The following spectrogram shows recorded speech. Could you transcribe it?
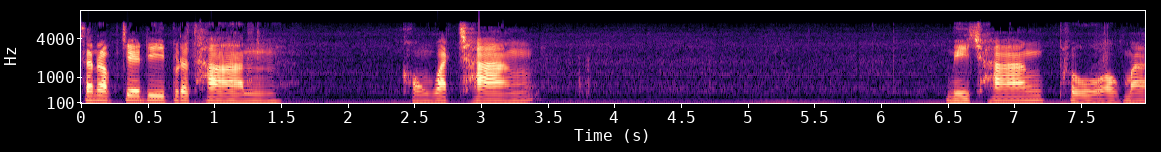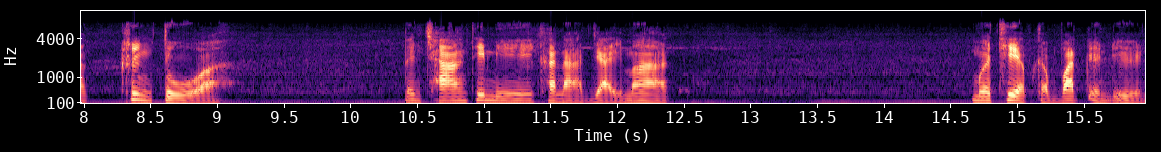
สำหรับเจดีย์ประธานของวัดช้าง มีช้างโผล่ออกมาครึ่งตัว เป็นช้างที่มีขนาดใหญ่มาก เมื่อเทียบกับวัดอื่น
